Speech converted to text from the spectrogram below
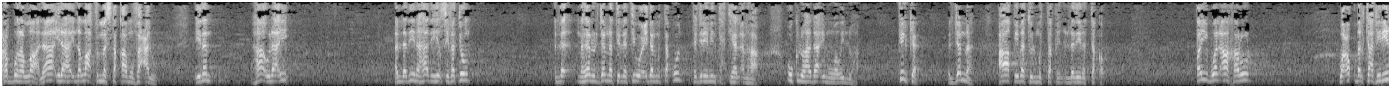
ربنا الله لا إله إلا الله ثم استقاموا فعلوا. إذا هؤلاء الذين هذه صفتهم مثل الجنة التي وعد المتقون تجري من تحتها الأنهار. أكلها دائم وظلها. تلك الجنة عاقبة المتقين الذين اتقوا. طيب والآخرون وعقب الكافرين؟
